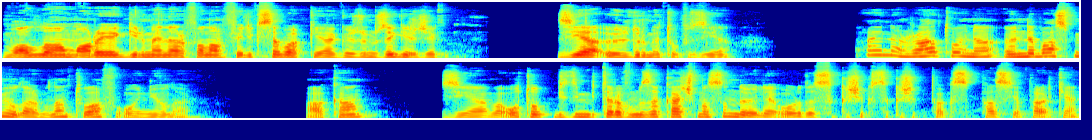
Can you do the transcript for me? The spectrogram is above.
Vallahi araya girmeler falan. Felix'e bak ya gözümüze girecek. Ziya öldürme topu Ziya. Aynen rahat oyna. Önde basmıyorlar mı lan? Tuhaf oynuyorlar. Hakan Ziya. O top bizim bir tarafımıza kaçmasın da öyle orada sıkışık sıkışık pas, pas yaparken.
